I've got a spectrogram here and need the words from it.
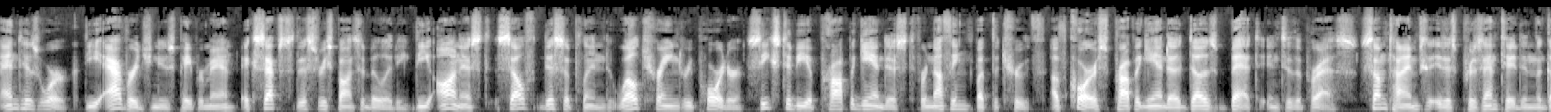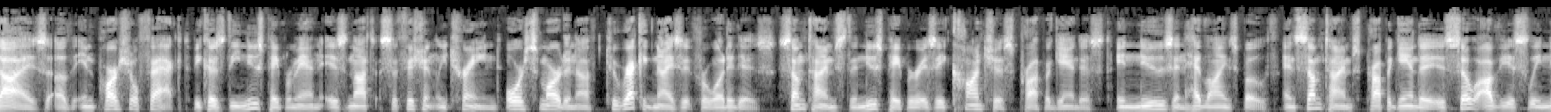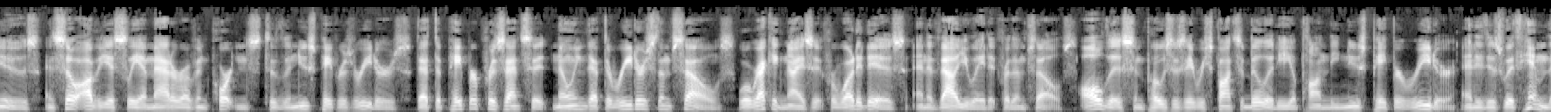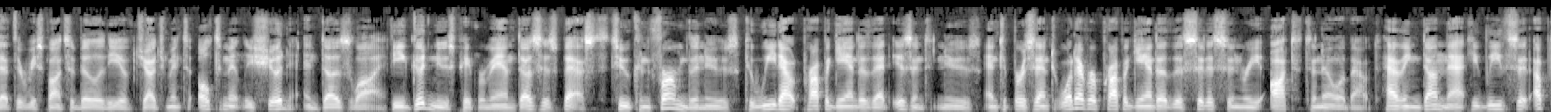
and his work, the average newspaperman, accepts this responsibility. The honest, self disciplined, well trained reporter seeks to be a propagandist for nothing but the truth. Of course, propaganda does bet into the press. Sometimes it is presented in the guise of impartial fact because the newspaperman is not sufficiently trained or smart enough to recognize it for what it is. Sometimes the newspaper is a conscious propagandist, in news and headlines both, and sometimes propaganda is so obviously news and so obviously a matter of importance to the newspaper's readers that the paper presents it knowing that the readers themselves will recognize it for what it is and evaluate it for themselves. All this imposes a responsibility upon the newspaper reader, and it is with him that the responsibility of judgment ultimately should and does lie. The good newspaperman does his best to confirm the news, to weed out propaganda that isn't news, and to present whatever propaganda the citizenry ought to know about. Having done that, he leaves it up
